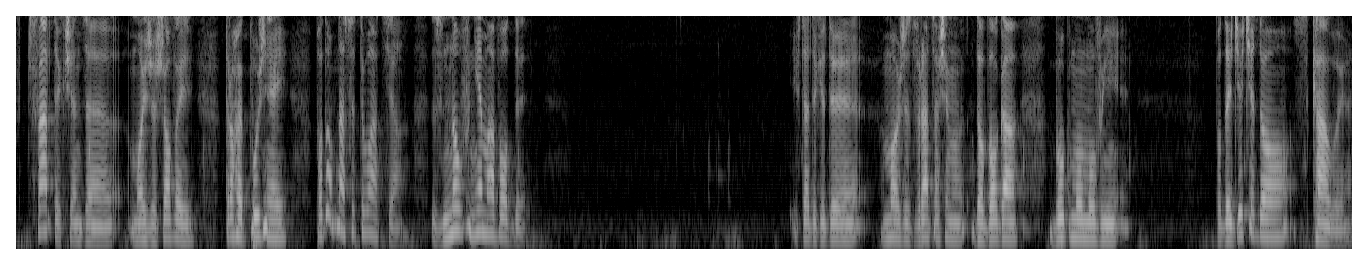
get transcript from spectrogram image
w czwartej księdze Mojżeszowej, trochę później, podobna sytuacja. Znów nie ma wody. I wtedy, kiedy Mojżesz zwraca się do Boga, Bóg mu mówi: Podejdziecie do skały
